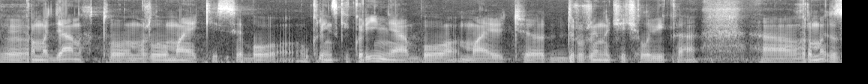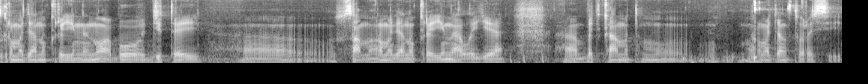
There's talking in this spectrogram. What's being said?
е, громадян, хто можливо має якісь або українське коріння, або мають е, дружину чи чоловіка е, з громадян України, ну або дітей. е, Саме громадян України, але є батьками тому громадянства Росії.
